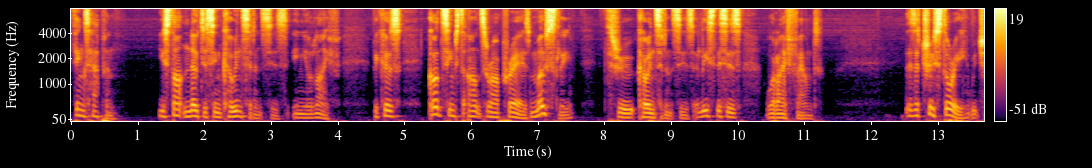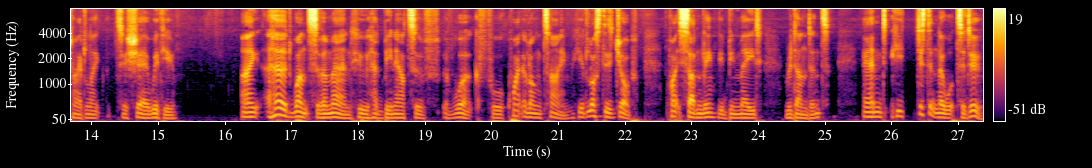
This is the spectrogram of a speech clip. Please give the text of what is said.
things happen. You start noticing coincidences in your life because God seems to answer our prayers mostly through coincidences. At least this is what I've found. There's a true story which I'd like to share with you. I heard once of a man who had been out of, of work for quite a long time. He had lost his job quite suddenly, he'd been made redundant, and he just didn't know what to do.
